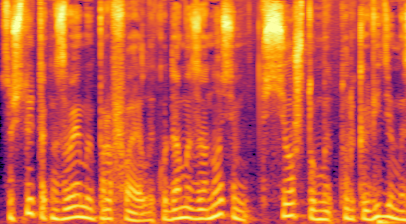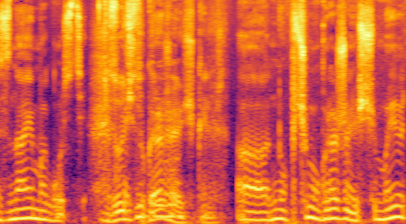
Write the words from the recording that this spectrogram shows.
существуют так называемые профайлы, куда мы заносим все, что мы только видим и знаем о госте. Звучит угрожающе, конечно. А, ну, почему угрожающе? Мы,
